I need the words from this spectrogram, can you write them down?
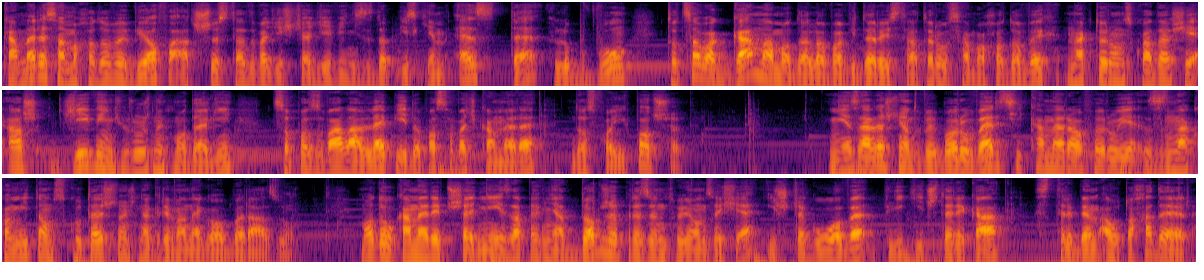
Kamery samochodowe Viofa A329 z dopiskiem S, T lub W to cała gama modelowa wideorejestratorów samochodowych, na którą składa się aż 9 różnych modeli, co pozwala lepiej dopasować kamerę do swoich potrzeb. Niezależnie od wyboru wersji, kamera oferuje znakomitą skuteczność nagrywanego obrazu. Moduł kamery przedniej zapewnia dobrze prezentujące się i szczegółowe pliki 4K z trybem Auto HDR.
